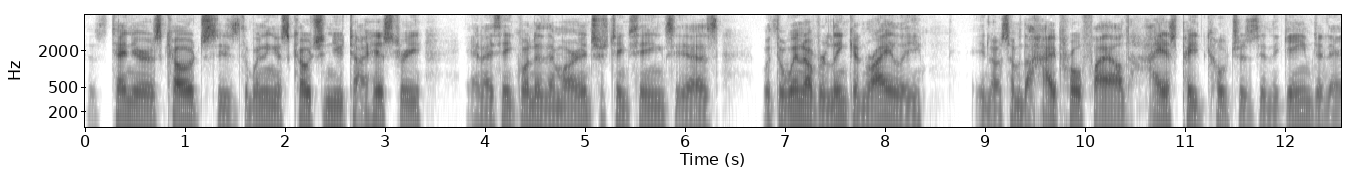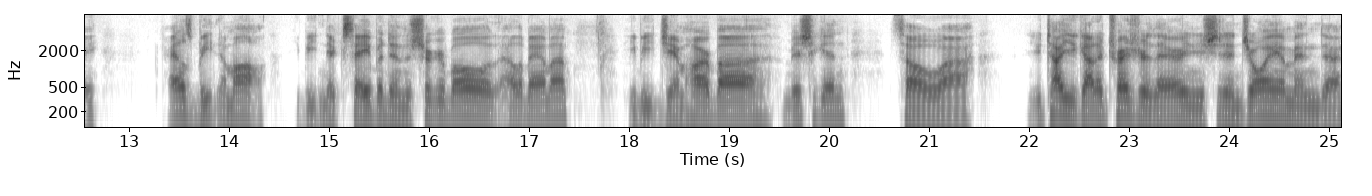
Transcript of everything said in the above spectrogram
his tenure as coach. He's the winningest coach in Utah history, and I think one of the more interesting things is with the win over Lincoln Riley. You know, some of the high-profiled, highest-paid coaches in the game today. Kyle's beating them all. He beat Nick Saban in the Sugar Bowl, Alabama. He beat Jim Harbaugh, Michigan. So uh, Utah, you got a treasure there, and you should enjoy him. And uh,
